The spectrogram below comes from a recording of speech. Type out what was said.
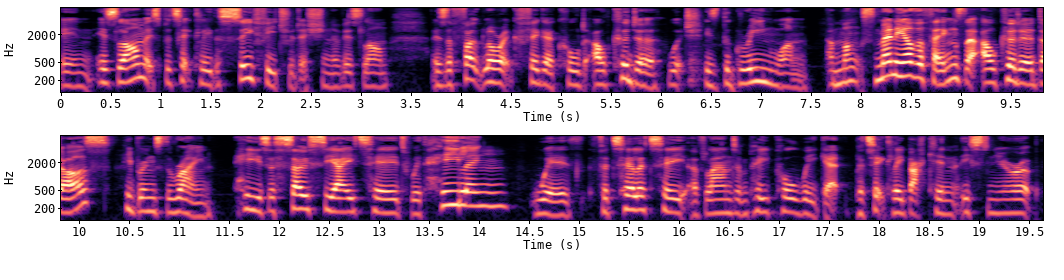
in Islam, it's particularly the Sufi tradition of Islam there's a folkloric figure called Al Khidr, which is the green one. Amongst many other things that Al Khidr does, he brings the rain. He's associated with healing, with fertility of land and people. We get, particularly back in Eastern Europe,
